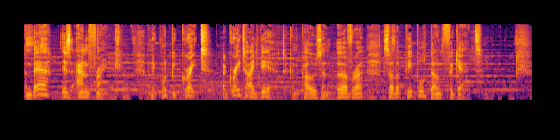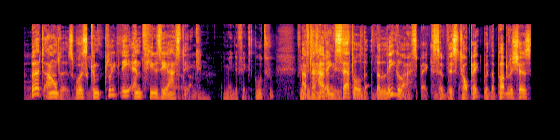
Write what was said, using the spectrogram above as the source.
And there is Anne Frank. And it would be great, a great idea to compose an oeuvre so that people don't forget. Bert Alders was completely enthusiastic. After having settled the legal aspects of this topic with the publishers,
